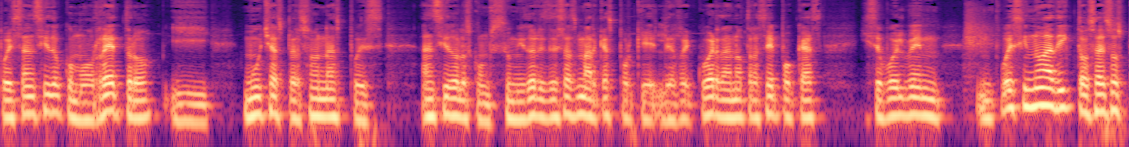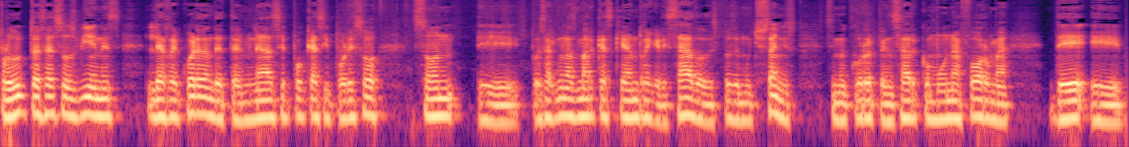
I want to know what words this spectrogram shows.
pues han sido como retro y muchas personas pues han sido los consumidores de esas marcas porque les recuerdan otras épocas y se vuelven, pues si no adictos a esos productos, a esos bienes, les recuerdan determinadas épocas y por eso son eh, pues algunas marcas que han regresado después de muchos años. Se me ocurre pensar como una forma de eh,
